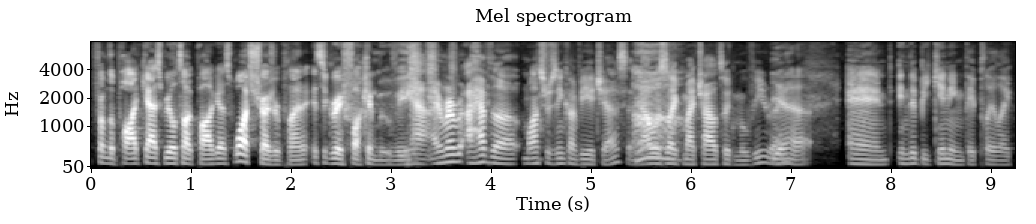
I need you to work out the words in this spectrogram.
from the podcast, Reel Talk Podcast. Watch Treasure Planet. It's a great fucking movie. Yeah, I remember I have the Monsters Inc. on VHS, and that was like my childhood movie, right? Yeah. And in the beginning, they play like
